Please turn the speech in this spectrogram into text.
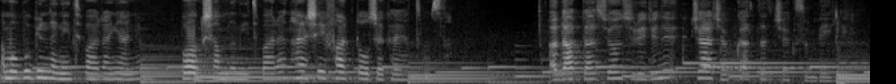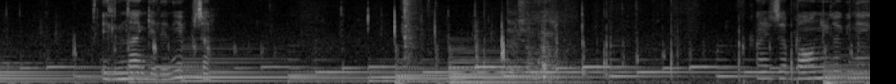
Ama bugünden itibaren yani bu akşamdan itibaren her şey farklı olacak hayatımızda. Adaptasyon sürecini çarçabuk atlatacaksın belki. Elimden geleni yapacağım. Ayrıca Banu ile Güney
